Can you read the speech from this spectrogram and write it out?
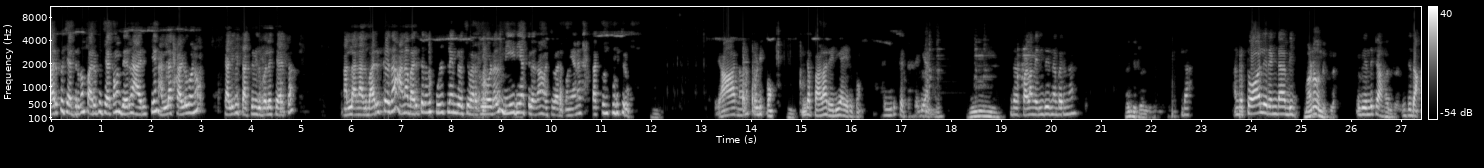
பருப்பு சேர்த்திருக்கோம். பருப்பு சேர்க்காம வெறும் அரிசியை நல்லா கழுவணும். கழுவி டக்குன்னு இது போல சேர்த்தா நல்லா அது வறுக்கிறது ஆனா வறுக்கிறது வந்து ஃபுல் ஃபிளேம்ல வச்சு வறுக்கிறதோட மீடியத்துல தான் வச்சு வறுக்கணும். ஏன்னா டக்குன்னு பிடிச்சிரும். யாருனாலும் பொடிப்போம். இந்த பழம் ரெடி ஆயிருக்கும். அது இருக்கட்டும். ரெடி ஆனது ம். இந்த பழம் வெந்து என்ன பாருங்க? அந்த தோல் ரெண்டா அப்படி மனம் வந்துட்டுல. இப்படி வந்துட்டா இதுதான்.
